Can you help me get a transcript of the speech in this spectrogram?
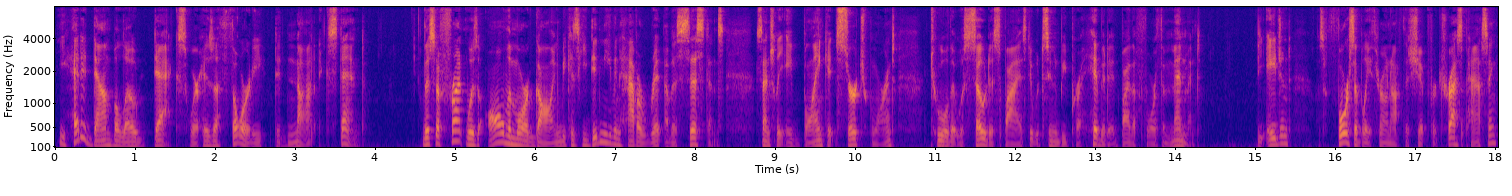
he headed down below decks where his authority did not extend. This affront was all the more galling because he didn't even have a writ of assistance, essentially a blanket search warrant, tool that was so despised it would soon be prohibited by the Fourth Amendment. The agent was forcibly thrown off the ship for trespassing.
